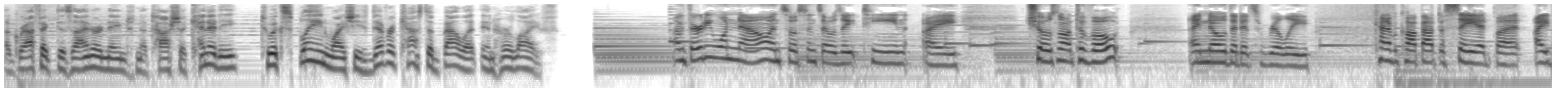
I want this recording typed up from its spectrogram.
a graphic designer named Natasha Kennedy, to explain why she's never cast a ballot in her life. I'm 31 now, and so since I was 18, I chose not to vote. I know that it's really kind of a cop out to say it, but I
